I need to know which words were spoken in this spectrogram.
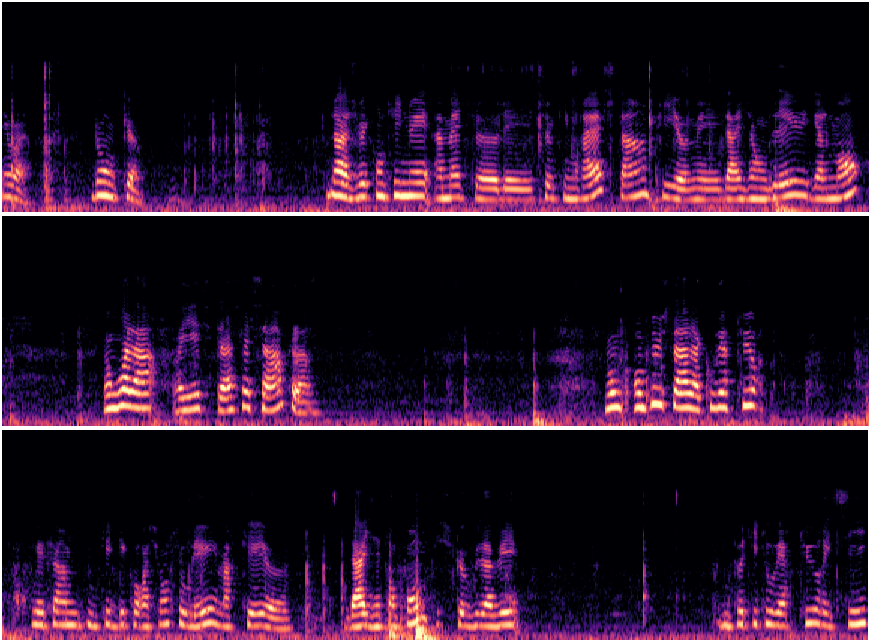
Et voilà. Donc, là, je vais continuer à mettre euh, les, ceux qui me restent. Hein, puis mes dies anglais également. Donc voilà, vous voyez, c'était assez simple. Donc, en plus, là, la couverture, vous pouvez faire une, petite décoration si vous voulez, marquer euh, dies et tampons, puisque vous avez une petite ouverture ici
